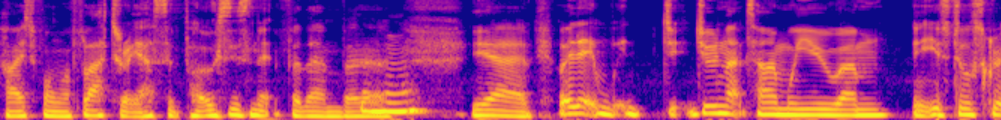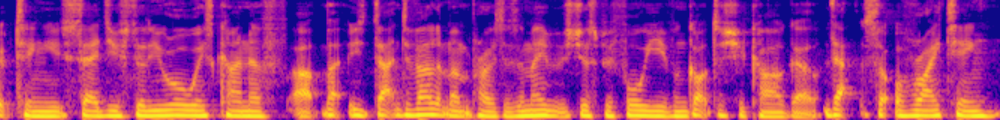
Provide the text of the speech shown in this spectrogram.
highest form of flattery, I suppose, isn't it for them? But uh, mm-hmm. yeah, but it, d- during that time, were you um, you're still scripting? You said you still you're always kind of up that development process, and maybe it was just before you even got to Chicago. That sort of writing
